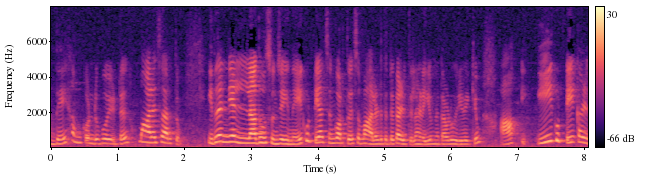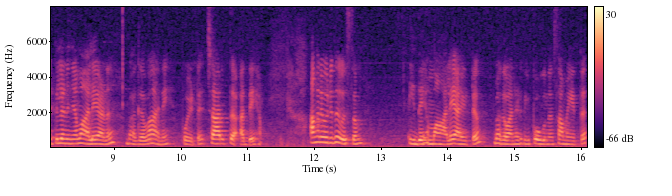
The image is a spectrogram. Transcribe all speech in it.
അദ്ദേഹം കൊണ്ടുപോയിട്ട് മാല ചാർത്തും. ഇത് തന്നെ എല്ലാ ദിവസവും ചെയ്യുന്നത് ഈ കുട്ടി അച്ഛൻ പുറത്ത് വെച്ച മാല എടുത്തിട്ട് കഴുത്തിൽ അണിയും. എന്നിട്ട് അവിടെ ഊരി വെക്കും. ആ ഈ കുട്ടി കഴുത്തിൽ അണിഞ്ഞ മാലയാണ് ഭഗവാനെ പോയിട്ട് ചാർത്തുക അദ്ദേഹം. അങ്ങനെ ഒരു ദിവസം ഇദ്ദേഹം മാലയായിട്ട് ഭഗവാന്റെ അടുത്തേക്ക് പോകുന്ന സമയത്ത്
